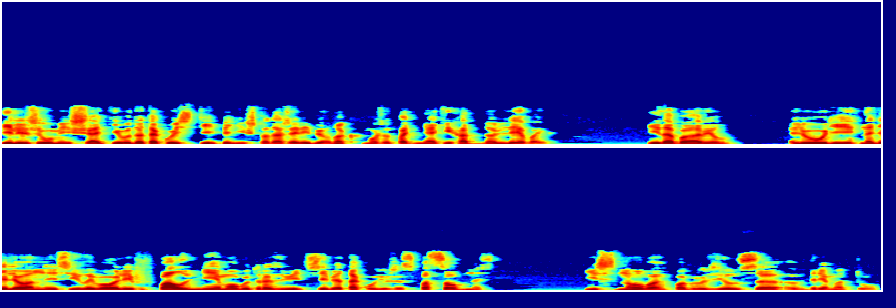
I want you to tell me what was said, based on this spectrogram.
или же уменьшать его до такой степени, что даже ребенок может поднять их одной левой. И добавил, Люди, наделенные силой воли, вполне могут развить в себе такую же способность. И снова погрузился в дремоту.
